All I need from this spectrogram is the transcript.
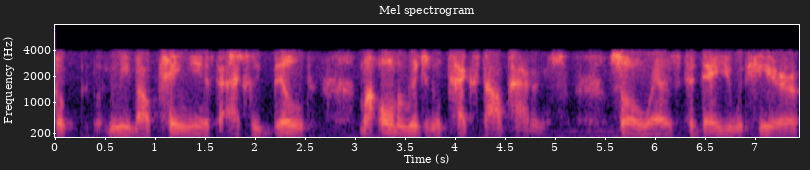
took me about ten years to actually build my own original textile patterns. So, whereas today you would hear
